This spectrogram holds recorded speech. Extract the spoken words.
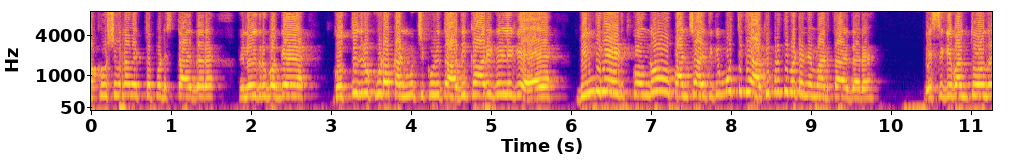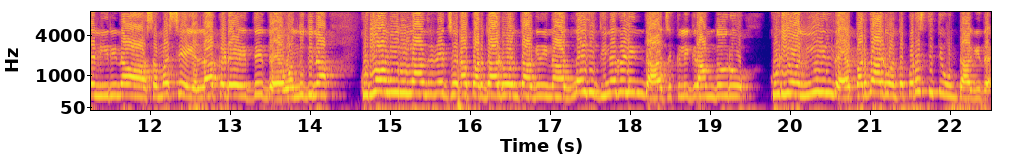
ಆಕ್ರೋಶವನ್ನ ವ್ಯಕ್ತಪಡಿಸ್ತಾ ಇದ್ದಾರೆ. ಇನ್ನು ಇದ್ರ ಬಗ್ಗೆ ಗೊತ್ತಿದ್ರು ಕೂಡ ಕಣ್ಮುಚ್ಚಿ ಕುಳಿತ ಅಧಿಕಾರಿಗಳಿಗೆ ಬಿಂದಿಗೆ ಹಿಡ್ಕೊಂಡು ಪಂಚಾಯತಿಗೆ ಮುತ್ತಿಗೆ ಹಾಕಿ ಪ್ರತಿಭಟನೆ ಮಾಡ್ತಾ ಇದ್ದಾರೆ. ಬೇಸಿಗೆ ಬಂತು ಅಂದ್ರೆ ನೀರಿನ ಸಮಸ್ಯೆ ಎಲ್ಲಾ ಕಡೆ ಇದ್ದಿದ್ದೆ. ಒಂದು ದಿನ ಕುಡಿಯೋ ನೀರಿಲ್ಲ ಅಂದ್ರೆ ಜನ ಪರದಾಡುವಂತಾಗಿದೆ. ಇನ್ನು ಹದಿನೈದು ದಿನಗಳಿಂದ ಜಕಲಿ ಗ್ರಾಮದವರು ಕುಡಿಯೋ ನೀರಿಲ್ಲದೆ ಪರದಾಡುವಂತ ಪರಿಸ್ಥಿತಿ ಉಂಟಾಗಿದೆ.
